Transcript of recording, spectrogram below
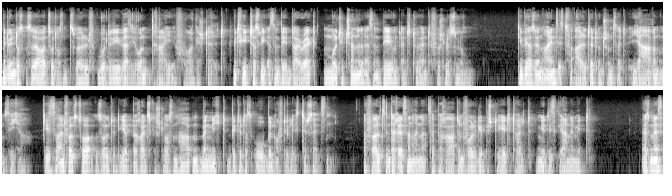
Mit Windows Server 2012 wurde die Version 3 vorgestellt, mit Features wie SMB Direct, Multichannel SMB und End-to-End-Verschlüsselung. Die Version 1 ist veraltet und schon seit Jahren unsicher. Dieses Einfallstor solltet ihr bereits geschlossen haben, wenn nicht, bitte das oben auf die Liste setzen. Falls Interesse an einer separaten Folge besteht, teilt mir dies gerne mit. SMS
